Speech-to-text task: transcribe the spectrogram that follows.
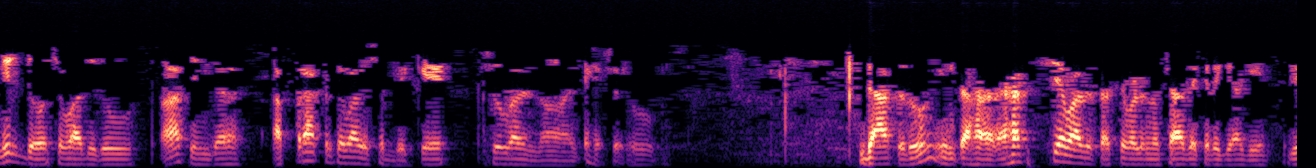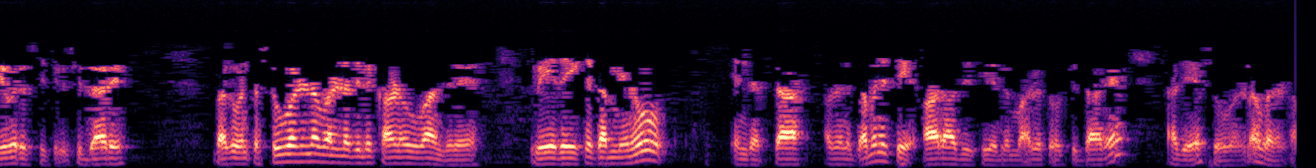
ನಿರ್ದೋಷವಾದುದು ಆದ್ದರಿಂದ ಅಪ್ರಾಕೃತವಾದ ಶಬ್ದಕ್ಕೆ ಸುವರ್ಣ ಅಂತ ಹೆಸರು. ದಾಸರು ಇಂತಹ ರಹಸ್ಯವಾದ ಸಸ್ಯಗಳನ್ನು ಸಾಧಕರಿಗಾಗಿ ವಿವರಿಸಿ ತಿಳಿಸಿದ್ದಾರೆ. ಭಗವಂತ ಸುವರ್ಣ ವರ್ಣದಲ್ಲಿ ಕಾಣುವ ಅಂದರೆ ವೇದೈಕ ಗಮ್ಯನು ಎಂದರ್ಥ. ಅದನ್ನು ಗಮನಿಸಿ ಆರಾಧಿಸಿ ಎಂದು ಮಾರ್ಗ ತೋರಿಸಿದ್ದಾರೆ ಅದೇ ಸುವರ್ಣ ವರ್ಣ.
